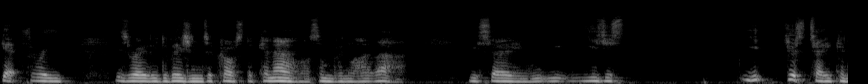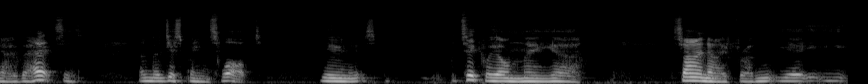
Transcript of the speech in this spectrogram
get three Israeli divisions across the canal or something like that. You're saying you, you just you just taking over hexes, and they're just being swapped units, particularly on the uh, Sinai front. You,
